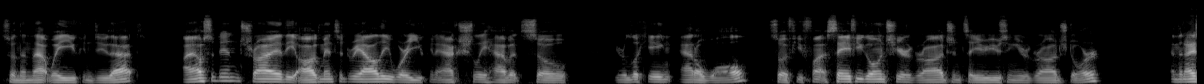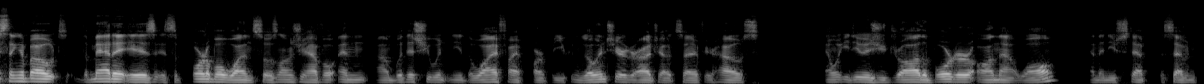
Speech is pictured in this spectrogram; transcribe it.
So then that way you can do that. I also didn't try the augmented reality where you can actually have it so you're looking at a wall. So if you find, say if you go into your garage and say you're using your garage door, and the nice thing about the Meta is it's a portable one. So as long as you have, and um, with this you wouldn't need the Wi-Fi part, but you can go into your garage outside of your house, and what you do is you draw the border on that wall, and then you step the seven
